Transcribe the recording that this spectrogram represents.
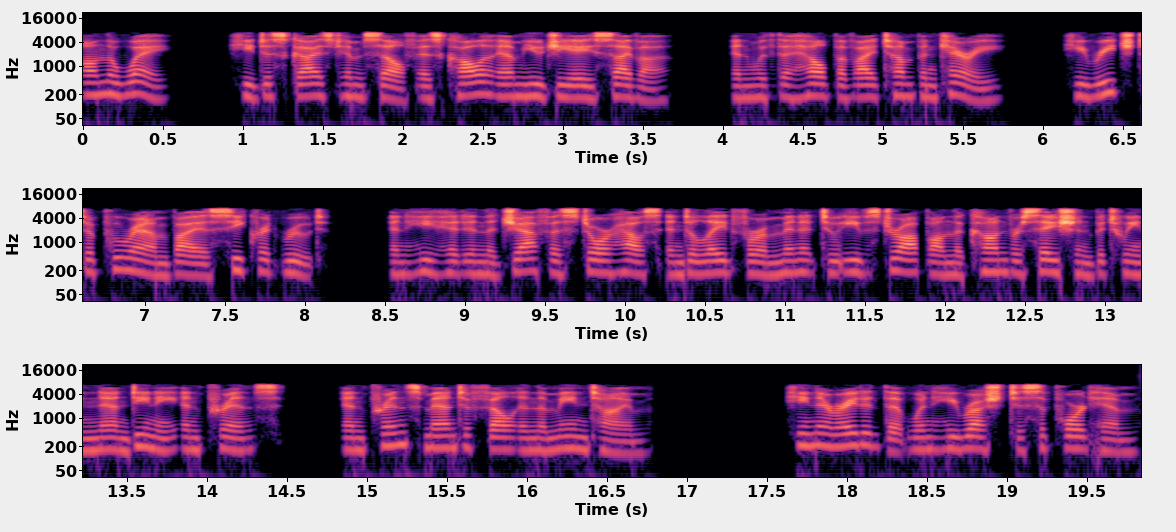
On the way, he disguised himself as Kala Muga Siva, and with the help of Itumpan he reached Apuram by a secret route, and he hid in the Jaffa storehouse and delayed for a minute to eavesdrop on the conversation between Nandini and Prince, and Prince Mantefel in the meantime. He narrated that when he rushed to support him,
